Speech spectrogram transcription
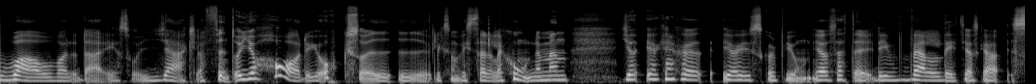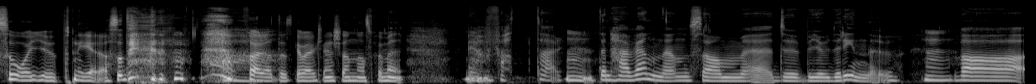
wow vad det där är så jäkla fint. Och jag har det ju också i, i liksom vissa relationer. Men jag, jag kanske, jag är ju skorpion. Jag sätter, det är väldigt, jag ska så djupt ner alltså det, för att det ska verkligen kännas för mig. Mm. Jag fattar. Mm. Den här vännen som eh, du bjuder in nu, mm. vad,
